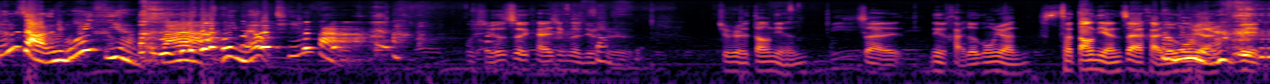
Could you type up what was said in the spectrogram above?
真的假的？你不会演的吧？你没有听吧？我觉得最开心的就是就是当年在那个海德公园，他当年在海德公园为 喂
